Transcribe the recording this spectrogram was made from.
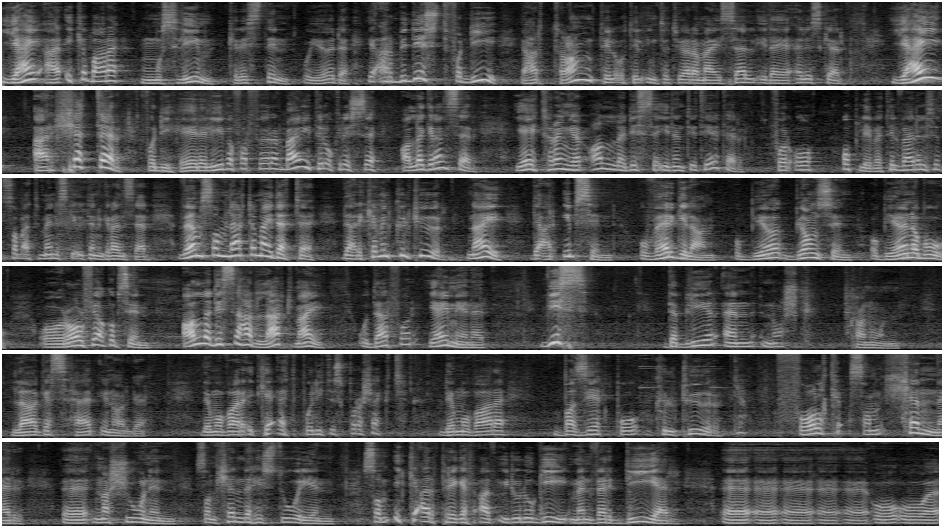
Jeg er ikke bare muslim, kristen og jøde. Jeg er buddhist fordi jeg har trang til å tilintetgjøre meg selv i det jeg elsker. Jeg er kjetter fordi hele livet forfører meg til å krysse alle grenser. Jeg trenger alle disse identiteter for å oppleve tilværelsen som et menneske uten grenser. Hvem som lærte meg dette? Det er ikke min kultur. Nei, det er Ibsen og Wergeland og Bjørnsen og Bjørneboe og Rolf Jacobsen. Alle disse har lært meg. Og derfor jeg mener hvis det blir en norsk kanon lages her i Norge Det må være ikke et politisk prosjekt. Det må være basert på kultur. Folk som kjenner eh, nasjonen, som kjenner historien, som ikke er preget av ideologi, men verdier. Eh, eh, eh, og,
